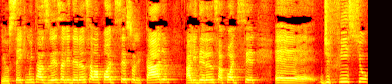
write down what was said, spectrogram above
Eu sei que muitas vezes a liderança ela pode ser solitária, a liderança pode ser é, difícil,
